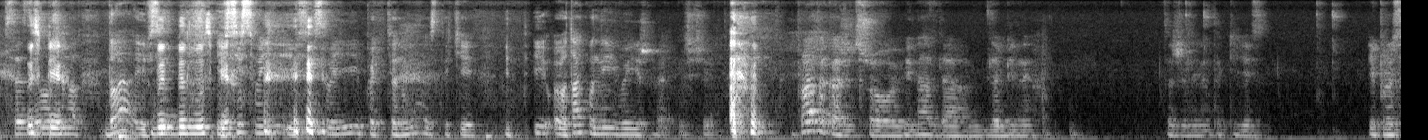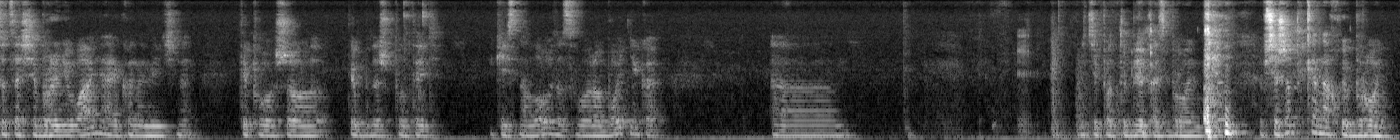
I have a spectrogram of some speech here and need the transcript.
Все Успіх. Да, і всі, Бедло і успіх. всі свої, і всі свої підтягнулись такі. І, і отак вони і виїжджають. Ще. Правда кажуть, що війна для, для бідних, к сожалению, так і є. І плюс це ще бронювання економічне. Типу, що ти будеш платити якийсь налог за свого роботника. Е, і, типу, тобі якась бронь буде. Взагалі, що таке нахуй бронь?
